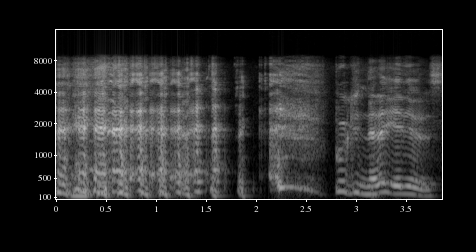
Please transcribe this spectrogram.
Bugünlere geliyoruz.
